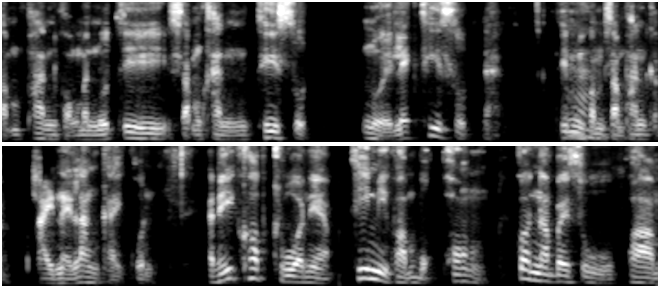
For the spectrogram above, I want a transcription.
สัมพันธ์ของมนุษย์ที่สำคัญที่สุด หน่วยเล็กที่สุดนะที่มีความสัมพันธ์กับภายในร่างกายคน อันนี้ครอบครัวเนี่ยที่มีความบกพร่อง ก็นำไปสู่ความ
